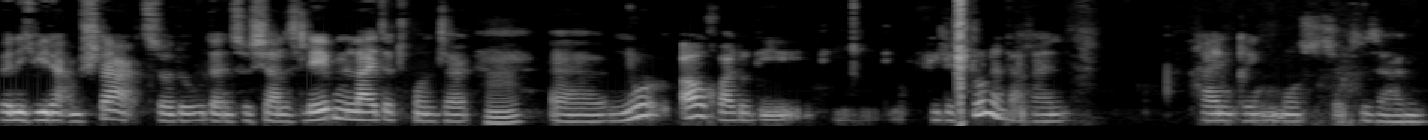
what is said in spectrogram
bin ich wieder am Start. So, du, dein soziales Leben leidet runter. Mhm. Äh, nur auch, weil du die, die, die viele Stunden da rein, reinbringen musst, sozusagen.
